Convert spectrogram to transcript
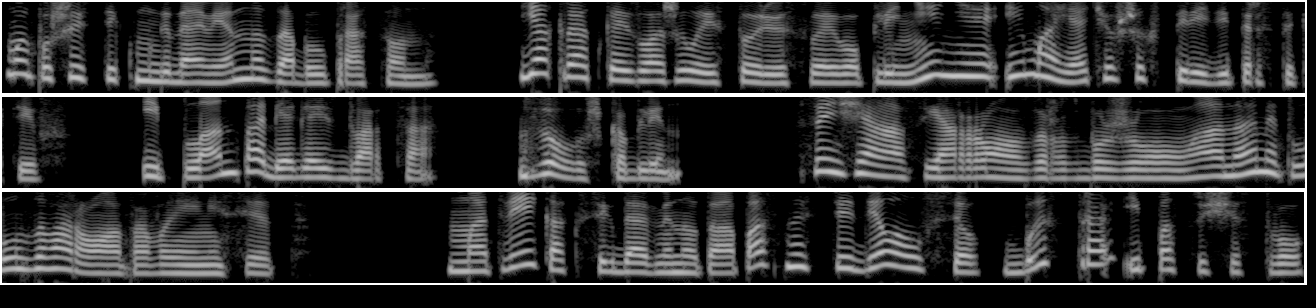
Мой пушистик мгновенно забыл про сон. Я кратко изложила историю своего пленения и маячивших впереди перспектив. И план побега из дворца. Золушка, блин. «Сейчас я Розу разбужу, она метлу за ворота вынесет». Матвей, как всегда в минуту опасности, делал все быстро и по существу.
